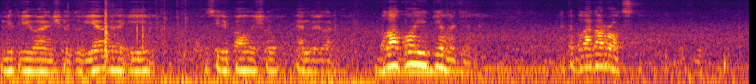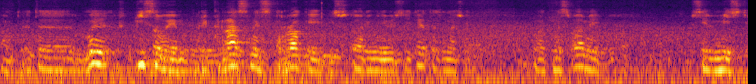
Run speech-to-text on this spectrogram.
Дмитрию Ивановичу Дубьяга и Василию Павловичу Энгельгарду. Благое дело делаем это благородство. Вот, это мы вписываем прекрасные строки истории университета, значит, вот мы с вами все вместе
